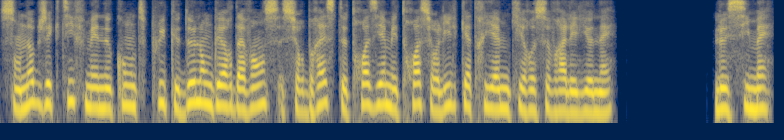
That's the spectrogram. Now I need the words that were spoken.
son objectif mais ne compte plus que deux longueurs d'avance sur Brest 3 et 3 sur Lille 4 qui recevra les Lyonnais. Le 6 mai.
